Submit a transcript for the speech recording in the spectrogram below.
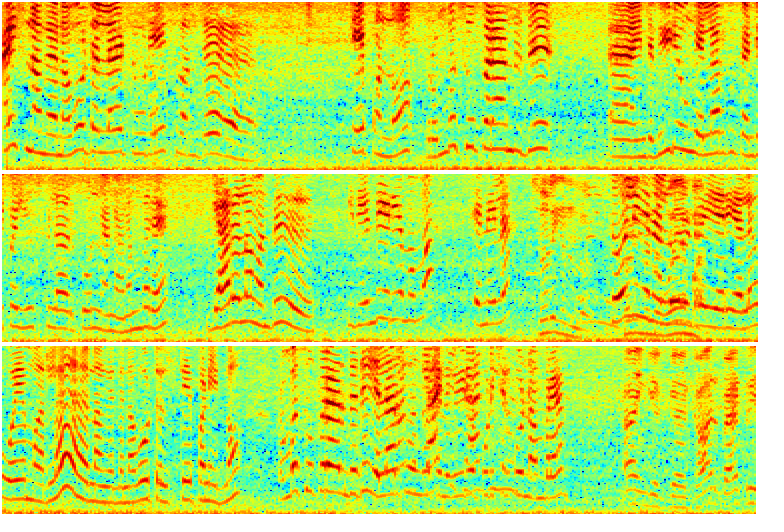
கைஸ் நாங்கள் நவோட்டலில் டூ டேஸ் வந்து ஸ்டே பண்ணோம். ரொம்ப சூப்பராக இருந்தது. இந்த வீடியோ உங்கள் எல்லாருக்கும் கண்டிப்பாக யூஸ்ஃபுல்லாக இருக்கும்னு நான் நம்புகிறேன் யாரெல்லாம் வந்து இது எந்த ஏரியா மாமா? சென்னையில்? சோழிங்கநல்லூர். சோழிங்கநல்லூர்ன்ற ஏரியாவில் ஓஎம்ஆரில் நாங்கள் இந்த நவோட்டல் ஸ்டே பண்ணியிருந்தோம். ரொம்ப சூப்பராக இருந்தது. எல்லாருக்கும் உங்களுக்கு இந்த வீடியோ பிடிச்சிருக்கும்னு நம்புகிறேன் இங்க கார் பேட்டரி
